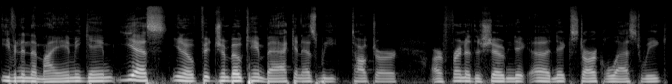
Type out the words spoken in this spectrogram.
even in the Miami game. Yes, you know, Fit Jimbo came back, and as we talked to our our friend of the show, Nick, uh, Nick Starkel, last week,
